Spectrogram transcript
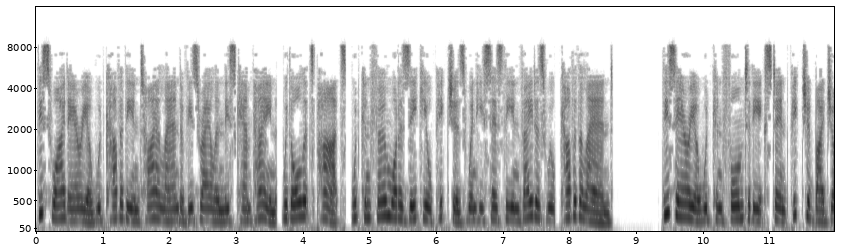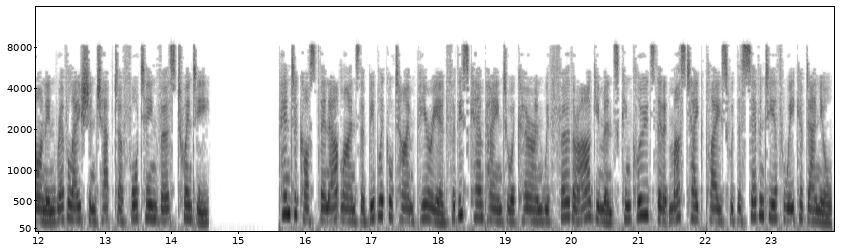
This wide area would cover the entire land of Israel and this campaign, with all its parts, would confirm what Ezekiel pictures when he says the invaders will cover the land. This area would conform to the extent pictured by John in Revelation chapter 14 verse 20, Pentecost then outlines the biblical time period for this campaign to occur and with further arguments concludes that it must take place with the 70th week of Daniel.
